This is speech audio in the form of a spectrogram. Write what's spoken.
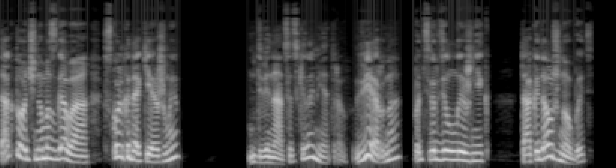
«Так точно, Мозгова. Сколько до Кежмы?» «Двенадцать километров». «Верно», — подтвердил лыжник. «Так и должно быть».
